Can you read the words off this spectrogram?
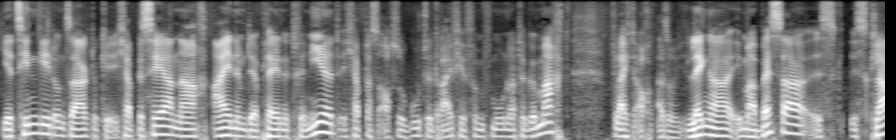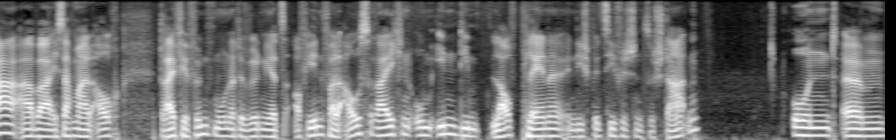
jetzt hingeht und sagt, okay, ich habe bisher nach einem der Pläne trainiert, ich habe das auch so gute drei, vier, fünf Monate gemacht, vielleicht auch, also länger immer besser, ist, ist klar, aber ich sag mal auch drei, vier, fünf Monate würden jetzt auf jeden Fall ausreichen, um in die Laufpläne, in die spezifischen zu starten. Und ähm,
